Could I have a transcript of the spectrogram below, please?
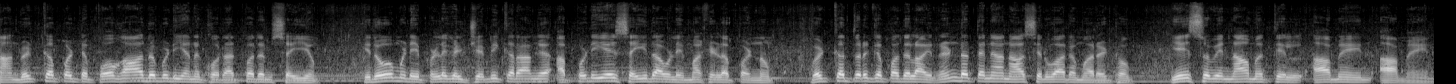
நான் வெட்கப்பட்டு போகாதபடி எனக்கு ஒரு அற்புதம் செய்யும். இதோ பிள்ளைகள் ஜெபிக்கிறாங்க அப்படியே செய்து அவளை மகிழ பண்ணும். வெட்கத்திற்கு பதிலாய் ரெண்டத்தை நான் ஆசீர்வாதம் வரட்டும் இயேசுவின் நாமத்தில் ஆமேன் ஆமேன்.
